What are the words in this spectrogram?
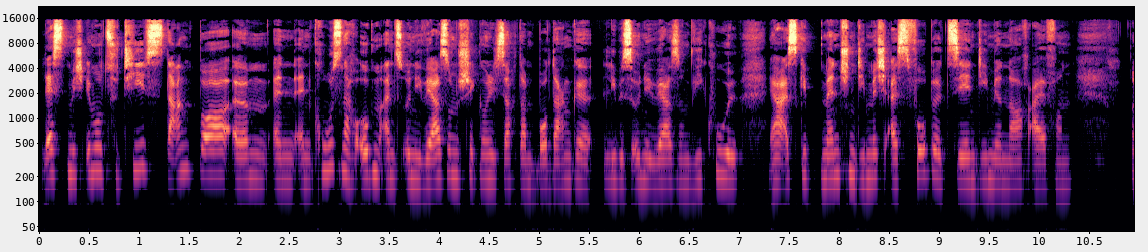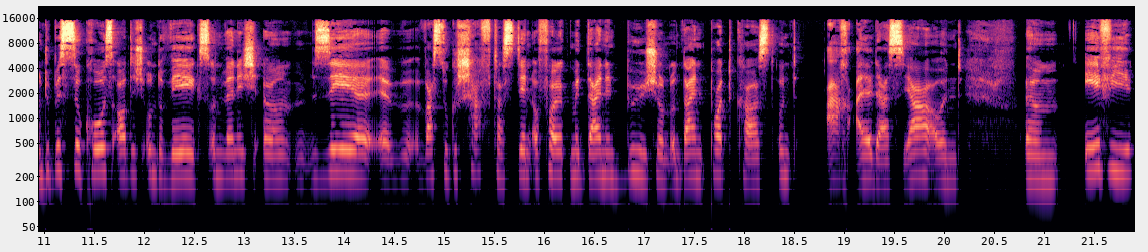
lässt mich immer zutiefst dankbar ähm, einen, einen Gruß nach oben ans Universum schicken und ich sage dann, boah, danke, liebes Universum, wie cool. Ja, es gibt Menschen, die mich als Vorbild sehen, die mir nacheifern. Und du bist so großartig unterwegs. Und wenn ich äh, sehe, äh, was du geschafft hast, den Erfolg mit deinen Büchern und deinem Podcast und ach, all das, ja. Und ähm, Evi,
